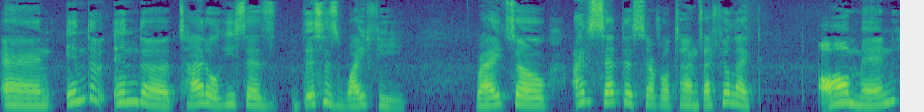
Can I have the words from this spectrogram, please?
And in the in the title, he says, "This is wifey," right? So I've said this several times. I feel like all men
